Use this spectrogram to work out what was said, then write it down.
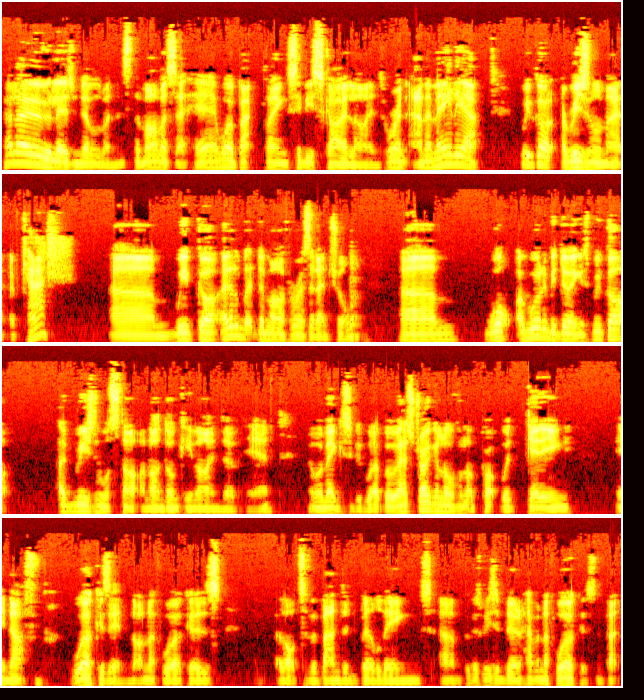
Hello, ladies and gentlemen. It's the Marmoset here. We're back playing Cities Skylines. We're in Animallia. We've got a reasonable amount of cash. Um, we've got a little bit of demand for residential. Um, what I want to be doing is we've got a reasonable start on our donkey mines over here, and we're making some good work. But we're struggling an awful lot prop with getting enough workers in. Not enough workers. Lots of abandoned buildings um, because we simply don't have enough workers. In fact,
